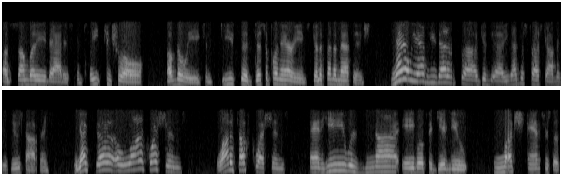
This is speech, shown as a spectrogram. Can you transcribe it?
of somebody that is complete control of the league, and he's the disciplinarian, he's going to send a message. Now we have he's had a uh, good uh, he's had this press conference, this news conference. We got uh, a lot of questions, a lot of tough questions and he was not able to give you much answers of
